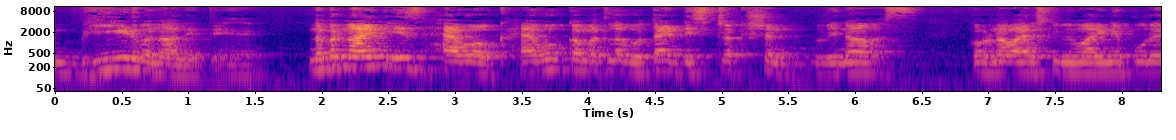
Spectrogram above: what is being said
भीड़ बना लेते हैं। Number nine is havoc havoc का मतलब होता है डिस्ट्रक्शन विनाश। कोरोना वायरस की बीमारी ने पूरे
